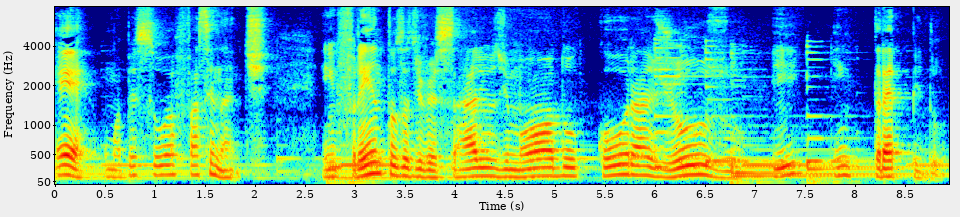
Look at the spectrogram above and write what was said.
é uma pessoa fascinante. Enfrenta os adversários de modo corajoso e intrépido,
